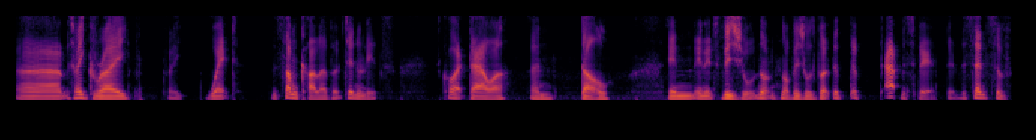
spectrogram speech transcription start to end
Um, it's very grey, very wet. There's some colour, but generally it's it's quite dour and dull in in its visual, not not visuals, but the, the atmosphere, the, the sense of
